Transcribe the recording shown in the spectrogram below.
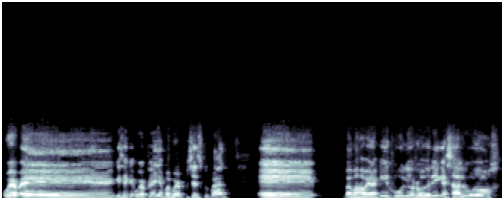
we're, eh, dice que we're playing, but we're pitchers well. Eh, vamos a ver aquí, Julio Rodríguez, saludos.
